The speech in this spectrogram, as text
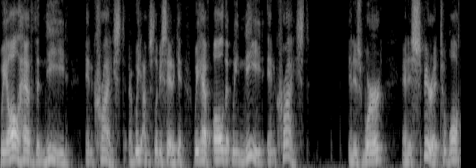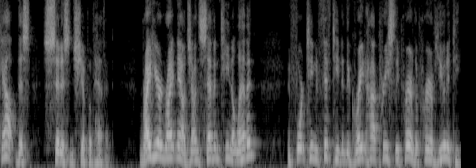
We all have the need in Christ. We, I'm just, let me say it again. We have all that we need in Christ, in His Word and His Spirit to walk out this citizenship of heaven right here and right now. John 17, 11 and 14 and 15 in the great high priestly prayer, the prayer of unity.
